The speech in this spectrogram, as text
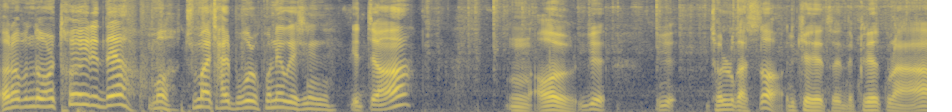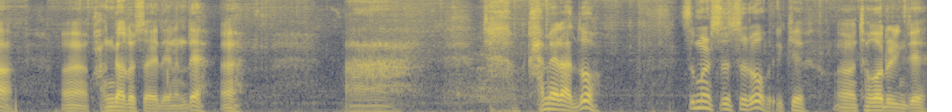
여러분도 오늘 토요일인데요. 뭐 주말 잘 보- 보내고 계시겠죠? 음, 어우 이게 이게 절로 갔어. 이렇게 했어야 돼. 그랬구나. 어, 광각을 써야 되는데. 어. 아, 참 카메라도 쓰면 쓸수록 이렇게 어, 저거를 이제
